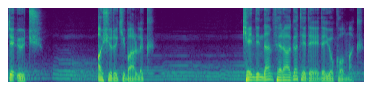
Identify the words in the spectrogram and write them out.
D3 Aşırı kibarlık Kendinden feragat ede ede yok olmak.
